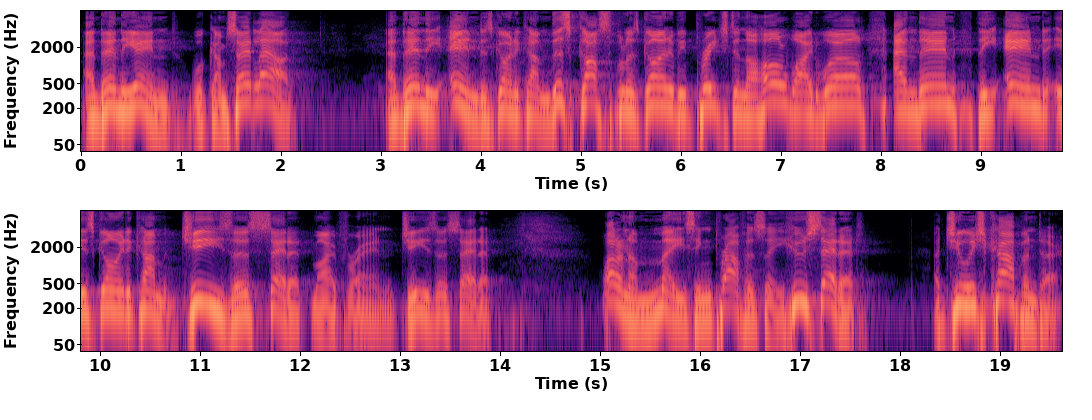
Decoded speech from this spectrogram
And then the end will come. Say it loud. And then the end is going to come. This gospel is going to be preached in the whole wide world, and then the end is going to come. Jesus said it, my friend. Jesus said it. What an amazing prophecy. Who said it? A Jewish carpenter.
